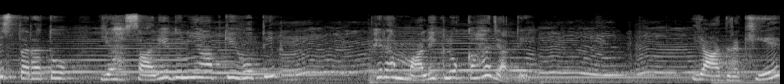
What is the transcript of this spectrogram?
इस तरह तो यह सारी दुनिया आपकी होती। फिर हम मालिक लोग कहाँ जाते? याद रखिए,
